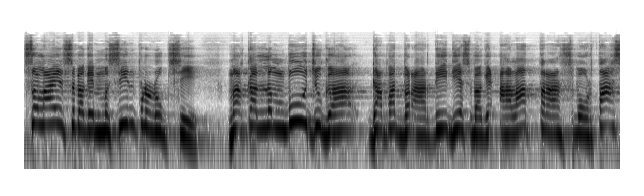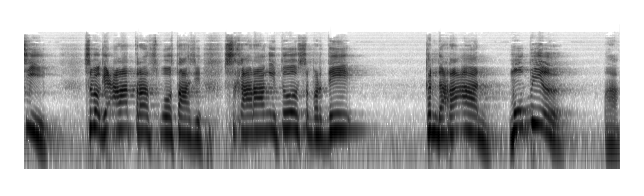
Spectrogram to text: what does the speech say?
Selain sebagai mesin produksi, maka lembu juga dapat berarti dia sebagai alat transportasi, sebagai alat transportasi. Sekarang itu seperti kendaraan, mobil. Nah,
